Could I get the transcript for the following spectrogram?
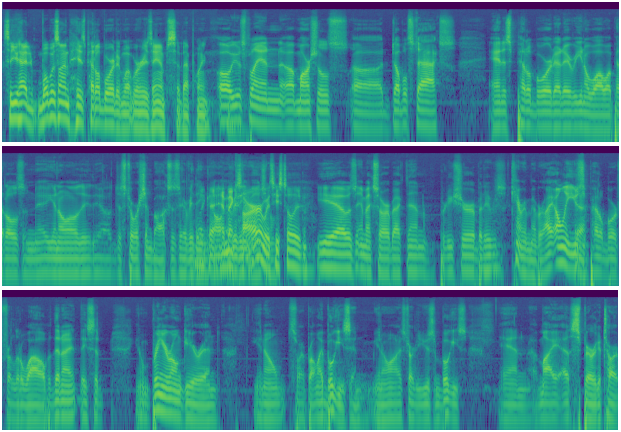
So you had what was on his pedal board and what were his amps at that point? Oh, he was playing uh, Marshalls, uh, double stacks, and his pedal board had every you know wah wah pedals and uh, you know the, the uh, distortion boxes, everything. Like all- everything MXR? Was he still? In, Yeah, it was MXR back then. I'm pretty sure, but it was can't remember. I only used Yeah. the pedal board for a little while, but then I they said, you know, bring your own gear in, you know. So I brought my boogies in. You know, I started using boogies, and my uh, spare guitar,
